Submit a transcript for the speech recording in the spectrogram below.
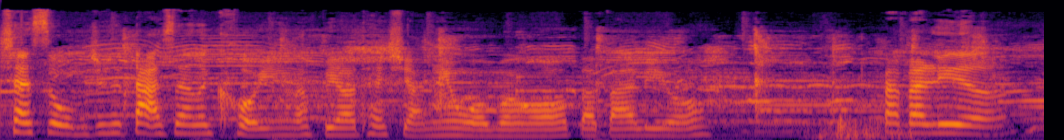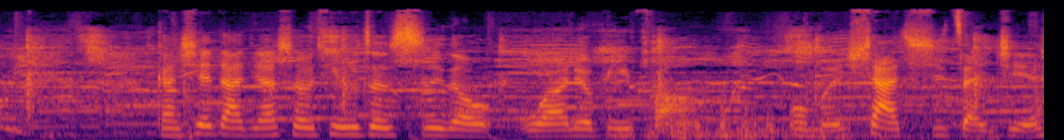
下次我们就是大三的口音了，不要太想念我们哦，八八六。八八六。感谢大家收听这次的五二六病房，我们下期再见。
